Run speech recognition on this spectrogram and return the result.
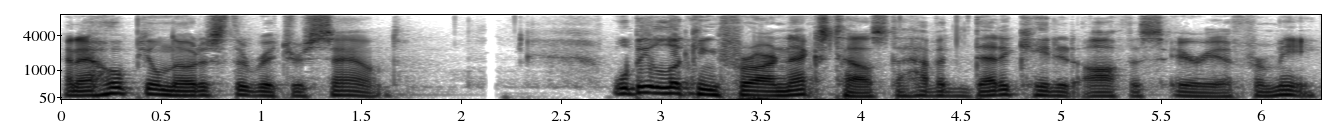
and I hope you'll notice the richer sound. We'll be looking for our next house to have a dedicated office area for me,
